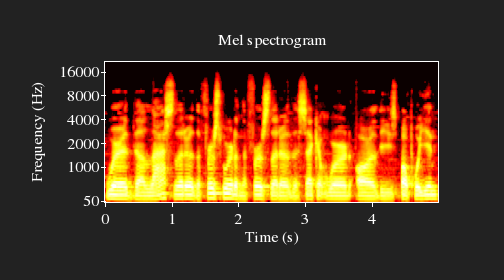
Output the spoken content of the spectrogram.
where the last letter of the first word and the first letter of the second word are these 爆破音,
